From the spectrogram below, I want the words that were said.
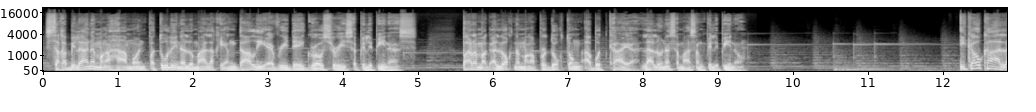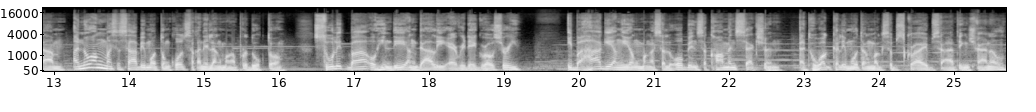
Sa kabila ng mga hamon, patuloy na lumalaki ang DALI Everyday Grocery sa Pilipinas para mag-alok ng mga produktong abot kaya lalo na sa masang Pilipino. Ikaw kaalam, ano ang masasabi mo tungkol sa kanilang mga produkto? Sulit ba o hindi ang Dali Everyday Grocery? Ibahagi ang iyong mga saloobin sa comment section at huwag kalimutang mag-subscribe sa ating channel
